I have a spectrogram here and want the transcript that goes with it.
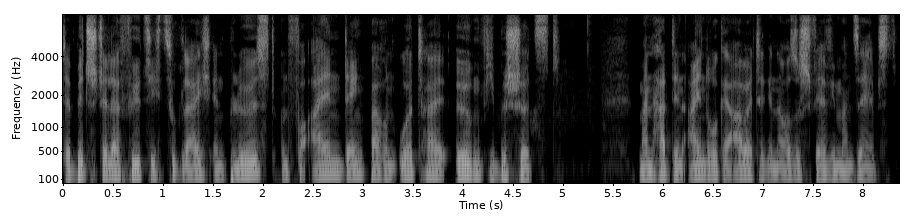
Der Bittsteller fühlt sich zugleich entblößt und vor allen denkbaren Urteil irgendwie beschützt. Man hat den Eindruck, er arbeite genauso schwer wie man selbst.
